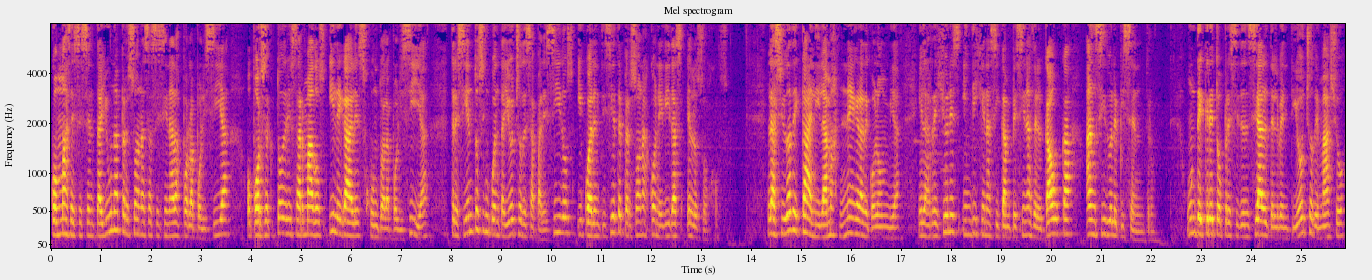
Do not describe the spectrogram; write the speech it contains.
con más de 61 personas asesinadas por la policía o por sectores armados ilegales junto a la policía, 358 desaparecidos y 47 personas con heridas en los ojos. La ciudad de Cali, la más negra de Colombia, y las regiones indígenas y campesinas del Cauca han sido el epicentro. Un decreto presidencial del 28 de mayo,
